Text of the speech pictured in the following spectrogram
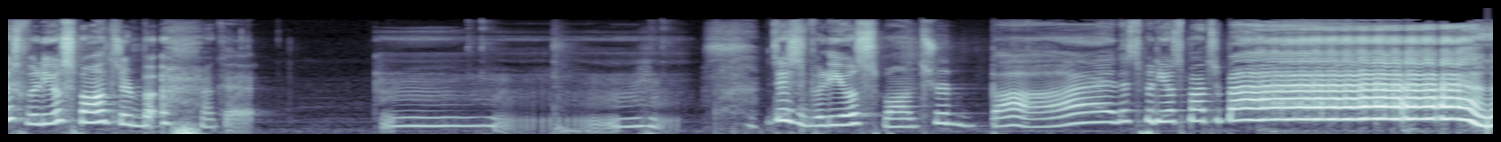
This video is sponsored by okay. Mm-hmm. This video is sponsored by this video is sponsored by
